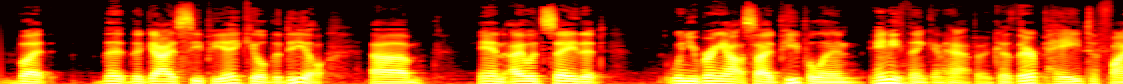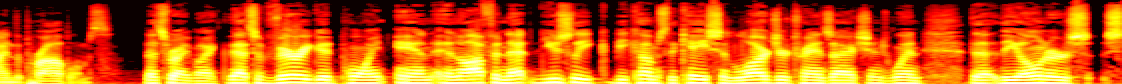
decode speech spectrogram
but the the guy's CPA killed the deal. Um, and I would say that when you bring outside people in, anything can happen because they're paid to find the problems. That's right, Mike. That's a very good point, and and often that usually becomes the case in larger transactions when the the owners s-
